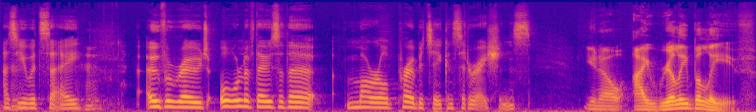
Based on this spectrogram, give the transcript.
as mm-hmm. you would say mm-hmm. Overrode all of those other moral probity considerations you know i really believe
